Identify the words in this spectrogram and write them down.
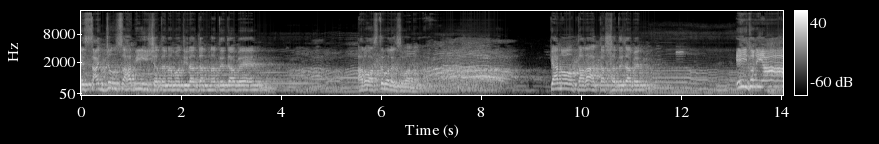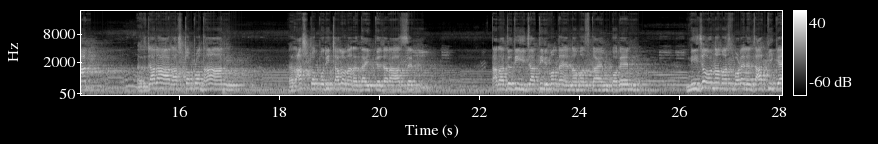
এই চারজন সাহাবি সাথে নামাজিরা জান্নাতে যাবেন। আরও আসতে বলেন সুবান কেন, কারা কার সাথে যাবেন? এই দুনিয়ার যারা রাষ্ট্রপ্রধান রাষ্ট্র পরিচালনার দায়িত্বে যারা আছেন, তারা যদি জাতির মধ্যে নামাজ কায়েম করেন, নিজেও নামাজ পড়েন, জাতিকে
